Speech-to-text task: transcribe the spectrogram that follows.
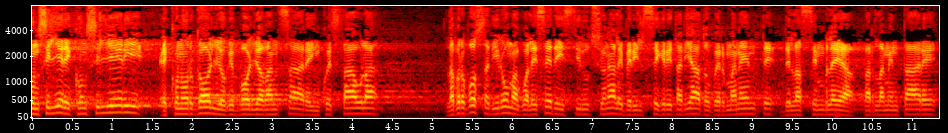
Consigliere e consiglieri, è con orgoglio che voglio avanzare in quest'Aula la proposta di Roma quale sede istituzionale per il segretariato permanente dell'Assemblea parlamentare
